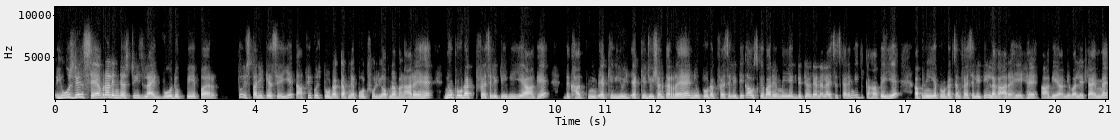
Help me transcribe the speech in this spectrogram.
used in several industries like wood paper तो इस तरीके से ये काफ़ी कुछ प्रोडक्ट अपने पोर्टफोलियो अपना बढ़ा रहे हैं। न्यू प्रोडक्ट फैसिलिटी भी ये आगे दिखा कर रहे हैं। न्यू प्रोडक्ट फैसिलिटी का उसके बारे में एक डिटेल्ड एनालिसिस करेंगे कि कहाँ पे ये अपनी ये प्रोडक्शन फैसिलिटी लगा रहे हैं आगे आने वाले टाइम में।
